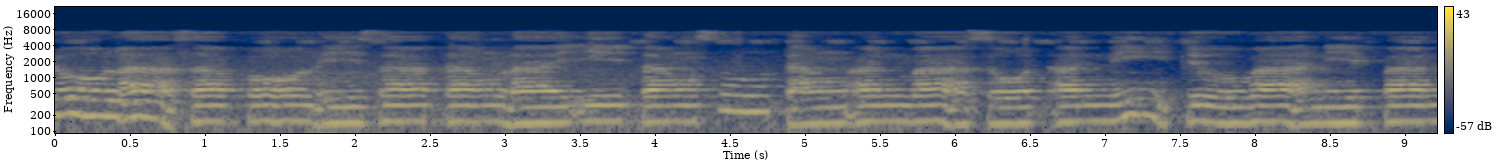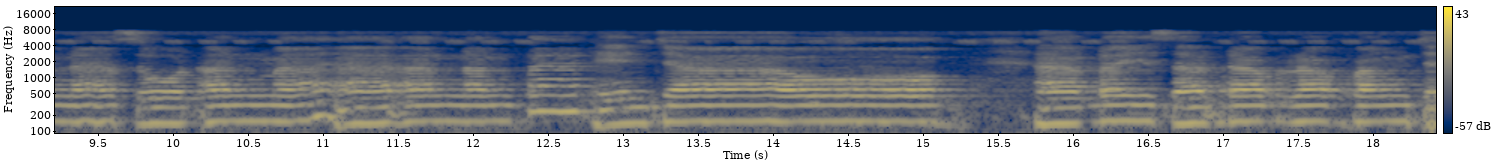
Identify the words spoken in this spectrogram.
โดลาสัพโพลิสัตตังหลายอีตังสุตังอันว่าสูตรอันนี้จุวานิปปานาสูตรอันมหาอันนันตเถนเจ้า หากได้สดับรับฟังจ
